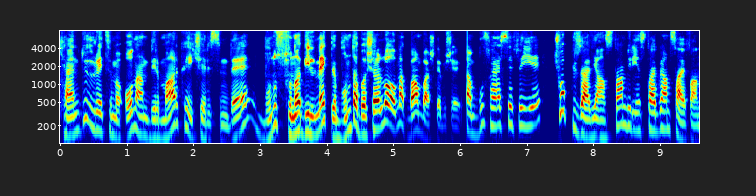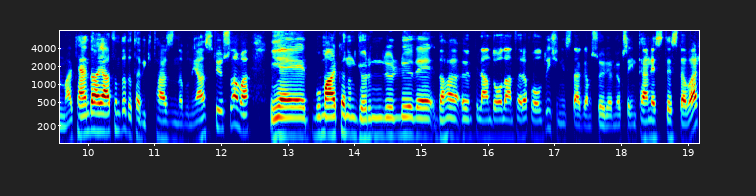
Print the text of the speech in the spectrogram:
kendi üretimi olan bir marka içerisinde bunu sunabilmek ve bunda başarılı olmak bambaşka bir şey. Yani bu felsefeyi çok güzel yansıtan bir Instagram sayfan var. Kendi hayatında da tabii ki tarzında bunu yansıtıyorsun ama e, bu markanın görünürlüğü ve daha ön planda olan taraf olduğu için Instagram söylüyorum. Yoksa internet sitesi de var.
